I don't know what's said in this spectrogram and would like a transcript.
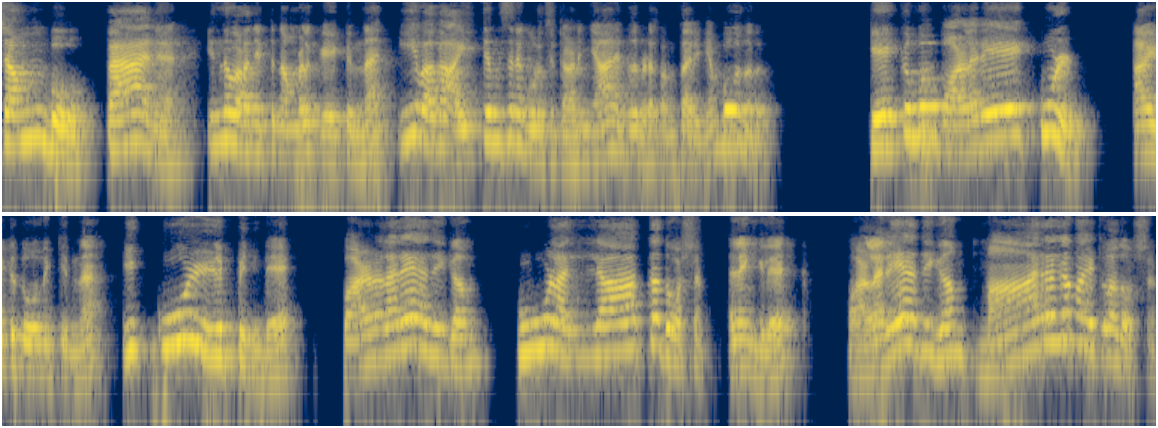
ഷംബു പാന് എന്ന് പറഞ്ഞിട്ട് നമ്മൾ കേൾക്കുന്ന ഈ വക ഐറ്റംസിനെ കുറിച്ചിട്ടാണ് ഞാൻ ഇന്ന് ഇവിടെ സംസാരിക്കാൻ പോകുന്നത്. കേൾക്കുമ്പോൾ വളരെ കൂൾ ആയിട്ട് തോന്നിക്കുന്ന ഈ കൂൾ ഇളിപ്പിന്റെ വളരെയധികം കൂളല്ലാത്ത ദോഷം അല്ലെങ്കിൽ വളരെയധികം മാരകമായിട്ടുള്ള ദോഷം.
